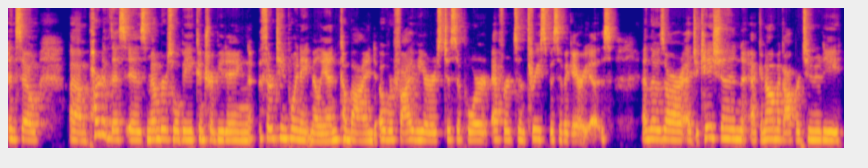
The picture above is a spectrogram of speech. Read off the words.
And so um, part of this is members will be contributing 13.8 million combined over five years to support efforts in three specific areas. And those are education, economic opportunity,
